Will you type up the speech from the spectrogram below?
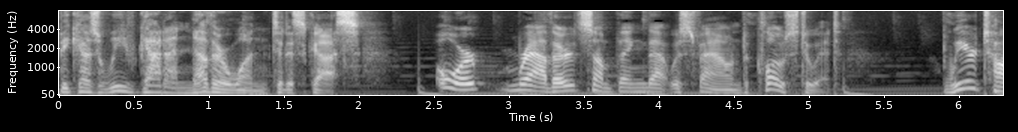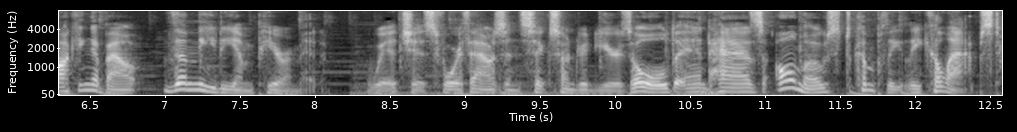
because we've got another one to discuss. Or, rather, something that was found close to it. We're talking about the Meidum Pyramid, which is 4,600 years old and has almost completely collapsed.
